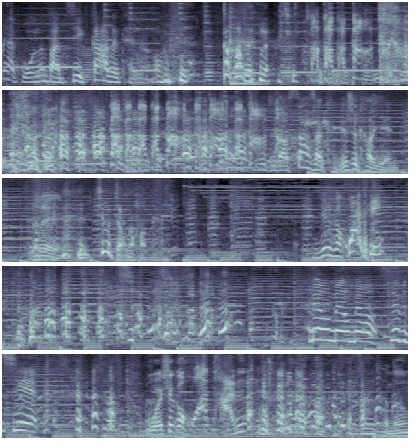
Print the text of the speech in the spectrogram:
外婆能把自己尬在台上，我尬在那儿去。不知道萨萨肯定是靠颜，对，就长得好看。你就是个花瓶。没有没有没有，对不起。我是个花坛。先生可能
